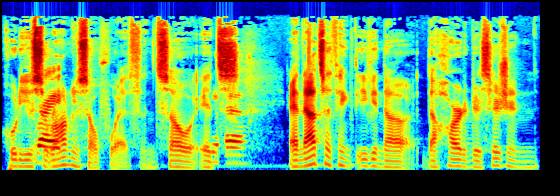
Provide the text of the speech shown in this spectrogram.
Who do you surround yourself with? And so it's, yeah. and that's I think even the the harder decision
